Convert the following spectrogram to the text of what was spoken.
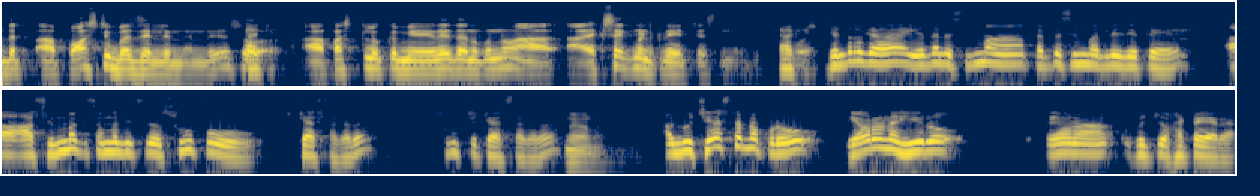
that ఆ పాజిటివ్ బజ్ వెళ్ళిందండి. సో ఆ ఫస్ట్ లుక్ మేము ఏదైతే అనుకున్నాం ఆ ఎక్సైట్మెంట్ క్రియేట్ చేసింది అది. జనరల్గా ఏదైనా సినిమా పెద్ద సినిమా రిలీజ్ అయితే ఆ- సినిమాకి సంబంధించిన సూప్ చేస్తా కదా? సూప్ చేస్తా కదా. అది నువ్వు చేస్తున్నప్పుడు ఎవరైనా హీరో ఏమైనా కొంచెం హట్ అయ్యారా?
